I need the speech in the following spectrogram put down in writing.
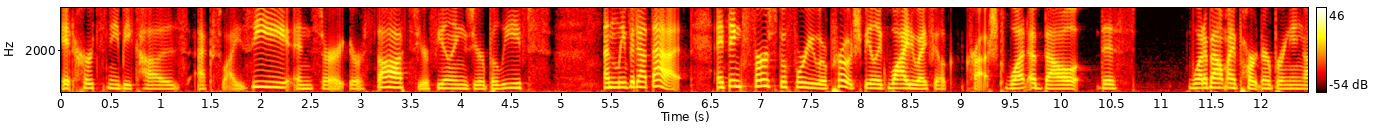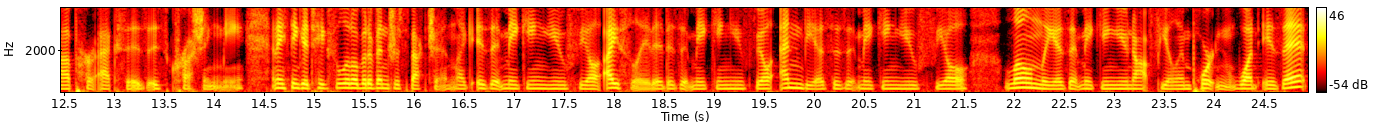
It hurts me because XYZ. Insert your thoughts, your feelings, your beliefs, and leave it at that. I think first, before you approach, be like, Why do I feel crushed? What about this what about my partner bringing up her exes is crushing me? And I think it takes a little bit of introspection. Like, is it making you feel isolated? Is it making you feel envious? Is it making you feel lonely? Is it making you not feel important? What is it?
